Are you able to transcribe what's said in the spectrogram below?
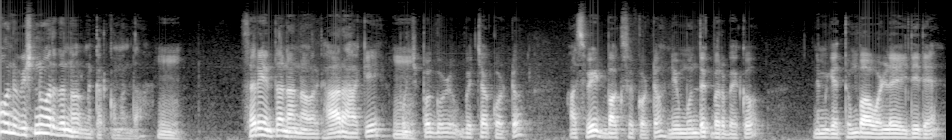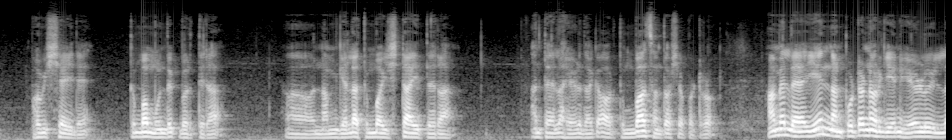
ಅವನು ವಿಷ್ಣುವರ್ಧನ್ ಅವ್ರನ್ನ ಕರ್ಕೊಂಬಂದ. ಸರಿ ಅಂತ ನಾನು ಅವ್ರಿಗೆ ಹಾರ ಹಾಕಿ ಪುಷ್ಪ ಗುಚ್ಚ ಗುಚ್ಛ ಕೊಟ್ಟು ಆ ಸ್ವೀಟ್ ಬಾಕ್ಸು ಕೊಟ್ಟು ನೀವು ಮುಂದಕ್ಕೆ ಬರಬೇಕು. ನಿಮಗೆ ತುಂಬ ಒಳ್ಳೆಯ ಇದಿದೆ ಭವಿಷ್ಯ ಇದೆ. ತುಂಬ ಮುಂದಕ್ಕೆ ಬರ್ತೀರಾ? ನಮಗೆಲ್ಲ ತುಂಬ ಇಷ್ಟ ಆಯ್ತೀರ ಅಂತ ಎಲ್ಲ ಹೇಳಿದಾಗ ಅವ್ರು ತುಂಬ ಸಂತೋಷಪಟ್ಟರು ಆಮೇಲೆ ಏನು ನಾನು ಪುಟ್ಟಣ್ಣವ್ರಿಗೆ ಏನು ಹೇಳು ಇಲ್ಲ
